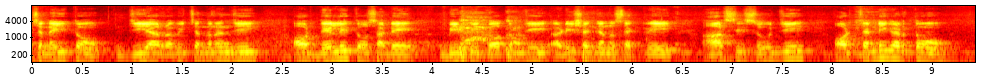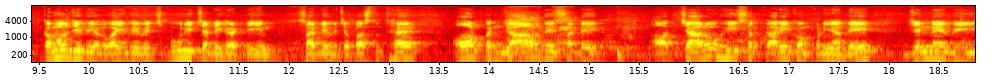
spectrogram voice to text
ਚੇਨਈ ਤੋਂ ਜੀ ਆਰ ਰਵੀਚੰਦਰਨ ਜੀ ਔਰ ਦਿੱਲੀ ਤੋਂ ਸਾਡੇ BP Gautam ji additional general secretary R C Sood ji ਔਰ ਚੰਡੀਗੜ੍ਹ ਤੋਂ ਕਮਲ ਜੀ ਦੀ ਅਗਵਾਈ ਦੇ ਵਿੱਚ ਪੂਰੀ ਚੰਡੀਗੜ੍ਹ ਟੀਮ ਸਾਡੇ ਵਿੱਚ ਉਪਸਥਿਤ ਹੈ। ਔਰ ਪੰਜਾਬ ਦੇ ਸਾਡੇ ਚਾਰੋਂ ਹੀ ਸਰਕਾਰੀ ਕੰਪਨੀਆਂ ਦੇ ਜਿੰਨੇ ਵੀ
